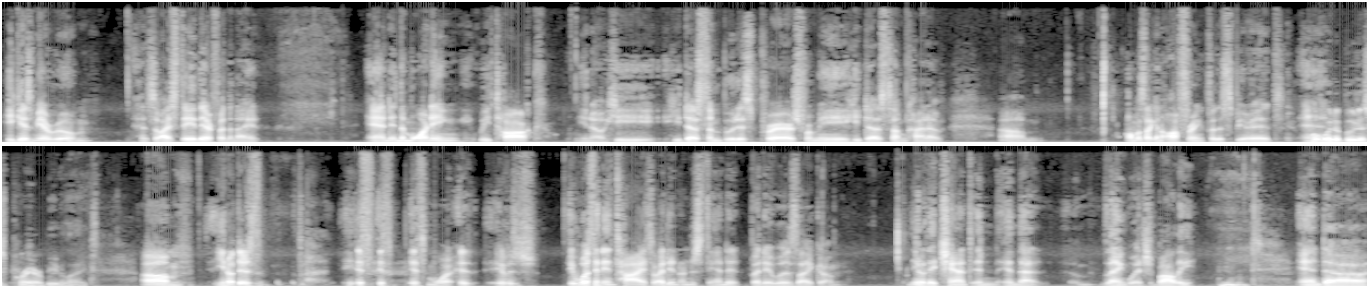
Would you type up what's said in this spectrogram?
He gives me a room, and so I stay there for the night. And in the morning, we talk you know, he he does some Buddhist prayers for me. He does some kind of um, almost like an offering for the spirit. And, what would a Buddhist prayer be like? Um, you know, there's it's it's it's more it, it was it wasn't in Thai, so I didn't understand it, but it was like um, you know, they chant in in that language, Pali, mm-hmm. and uh,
